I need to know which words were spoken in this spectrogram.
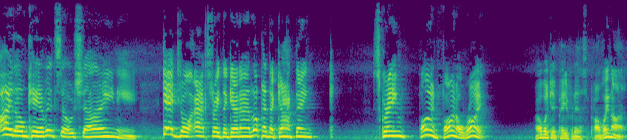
I don't care if it's so shiny. Get your act straight together. Look at the goddamn screen. Fine, fine, alright. I hope I get paid for this. Probably not.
